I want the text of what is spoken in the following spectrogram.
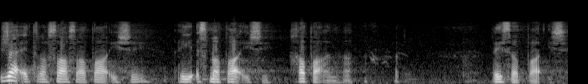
جاءت رصاصة طائشة. هي اسمها طائشة. خطأ ليست طائشة.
